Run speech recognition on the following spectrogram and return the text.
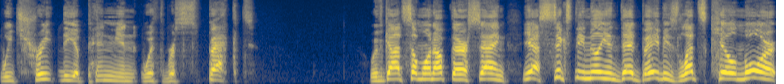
we treat the opinion with respect. We've got someone up there saying, "Yeah, 60 million dead babies, let's kill more."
